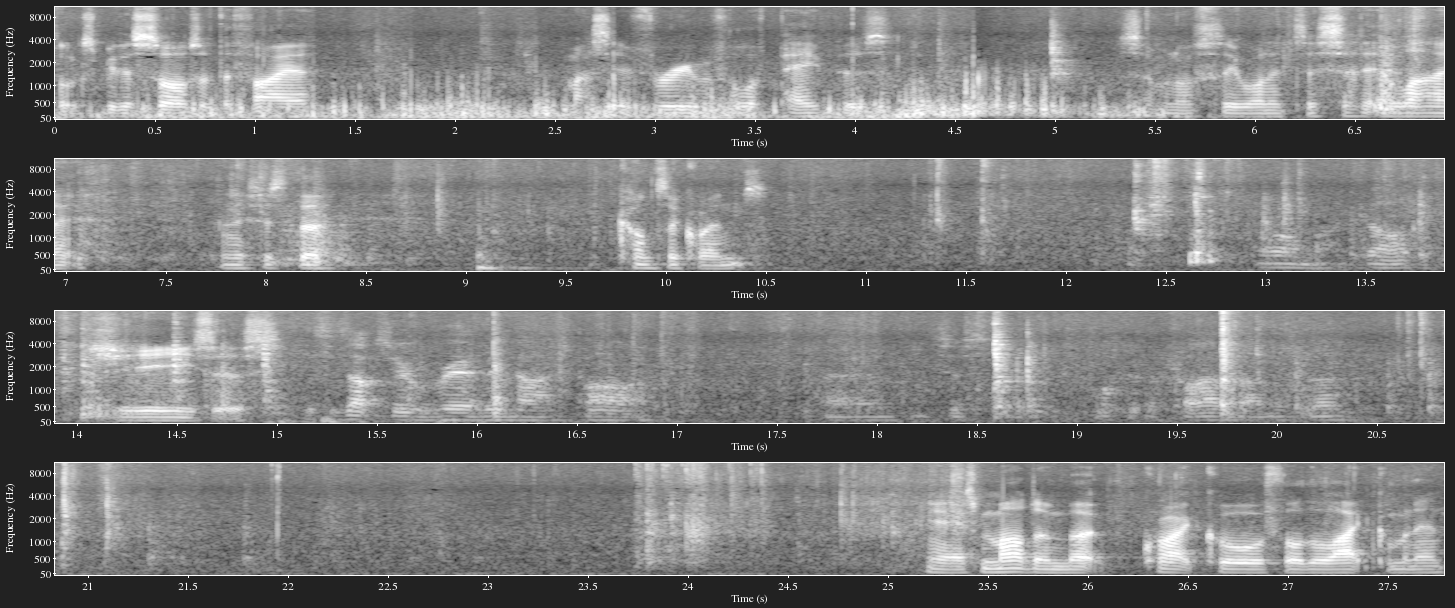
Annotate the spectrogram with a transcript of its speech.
Looks to be the source of the fire. Massive room full of papers. Someone obviously wanted to set it alight, and this is the consequence. Oh my god. Jesus. This is actually a really nice part. Um, just look at the fire damage there. Yeah, it's modern but quite cool with all the light coming in.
